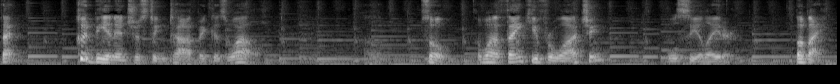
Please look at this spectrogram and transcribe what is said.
that could be an interesting topic as well. Uh, so, I want to thank you for watching. We'll see you later. Bye bye.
